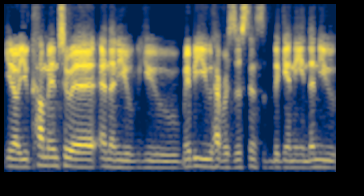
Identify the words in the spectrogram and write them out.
you know you come into it and then you you maybe you have resistance at the beginning then you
